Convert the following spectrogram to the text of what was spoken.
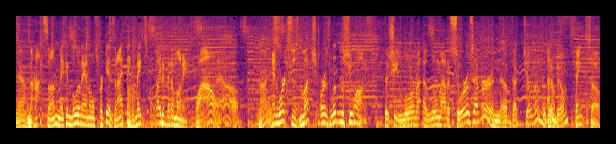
Yeah. in the hot sun making balloon animals for kids, and I think makes quite a bit of money. Wow. Nice. And works as much or as little as she wants. Does she lure, uh, loom out of sewers ever and abduct children? Do I they don't do 'em? think so.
